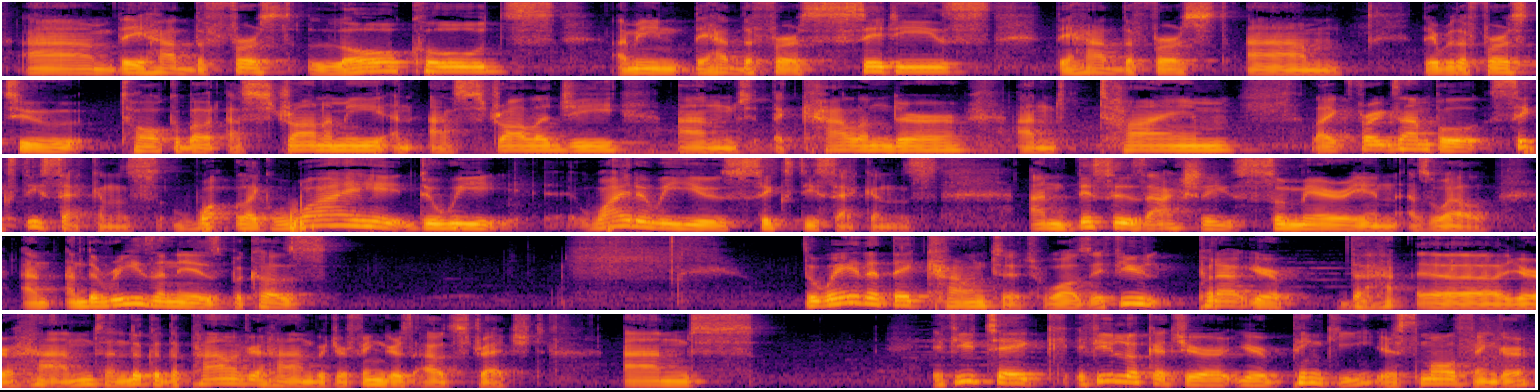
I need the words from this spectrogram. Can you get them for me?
Um, they had the first law codes. I mean, they had the first cities. They had the first um, they were the first to talk about astronomy and astrology and the calendar and time. Like for example, 60 seconds. What like why do we why do we use 60 seconds? And this is actually Sumerian as well. And and the reason is because the way that they counted was if you put out your the, uh, your hand and look at the palm of your hand with your fingers outstretched and if you take if you look at your your pinky, your small finger,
